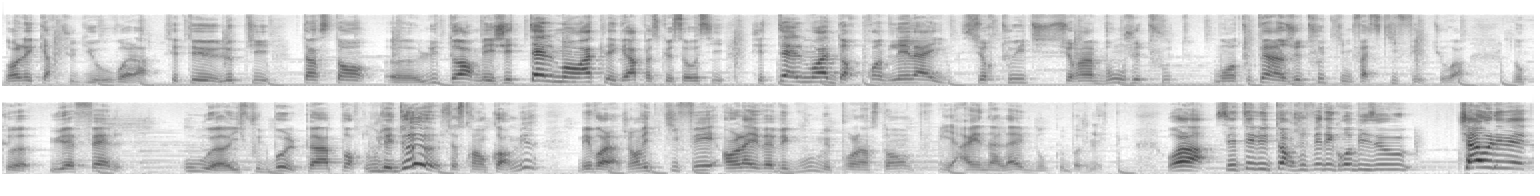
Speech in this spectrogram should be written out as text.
dans les cartes Yu-Gi-Oh! Voilà, c'était le petit instant euh, Luthor. Mais j'ai tellement hâte, les gars, parce que ça aussi, j'ai tellement hâte de reprendre les lives sur Twitch, sur un bon jeu de foot. Ou en tout cas, un jeu de foot qui me fasse kiffer, tu vois. Donc, UFL euh, ou euh, eFootball, peu importe. Ou les deux, ça sera encore mieux. Mais voilà, j'ai envie de kiffer en live avec vous. Mais pour l'instant, il n'y a rien à live, donc bah, je laisse plus. Voilà, c'était Luthor, je fais des gros bisous. Ciao les mecs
